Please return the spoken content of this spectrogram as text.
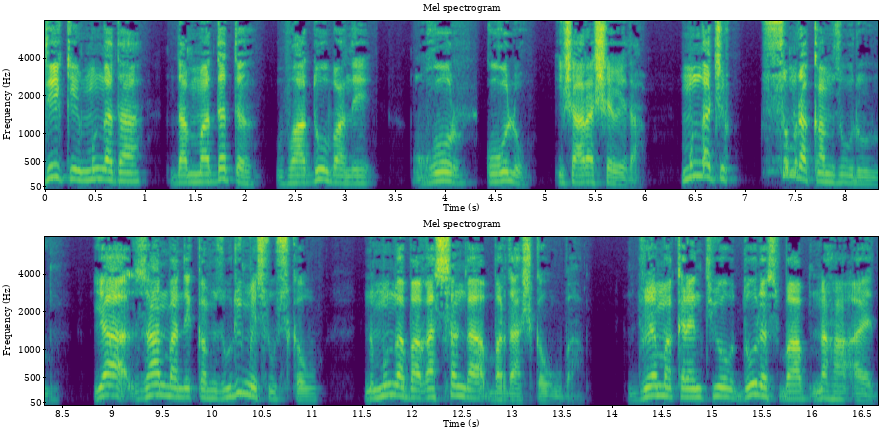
دې کې مونږ ته د مدد وعدو باندې غور کولو اشاره شوې ده مونږ چې څومره کمزورو یا ځان باندې کمزوري محسوس کوو نو مونږه باغه څنګه برداشت کوو با دویمه کرنتیو 12 باب 9 آیت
